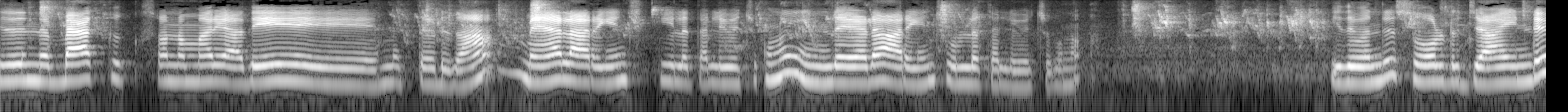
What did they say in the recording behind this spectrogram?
இது இந்த பேக்குக்கு சொன்ன மாதிரி அதே மெத்தடு தான். மேலே அரை இன்ச் கீழே தள்ளி வச்சுக்கணும். இந்த இடம் அரை இன்ச் உள்ளே தள்ளி வச்சுக்கணும். இது வந்து ஷோல்டர் ஜாயிண்ட்டு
